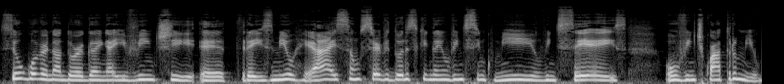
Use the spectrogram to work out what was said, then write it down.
se o governador ganha aí 23 mil reais, são servidores que ganham 25 mil, 26 ou 24 mil.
